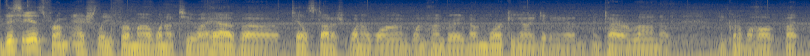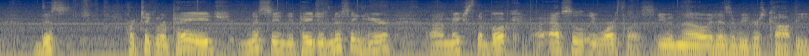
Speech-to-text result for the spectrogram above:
This is from actually from uh, 102. I have uh, Tales Astonish 101, 100, and I'm working on getting an entire run of Incredible Hulk. But this particular page, missing the pages missing here, uh, makes the book uh, absolutely worthless. Even though it is a reader's copy,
